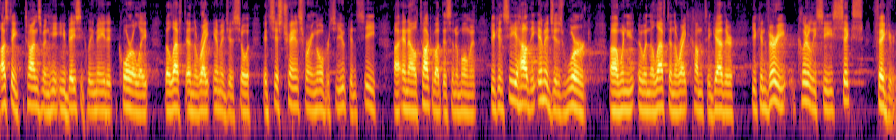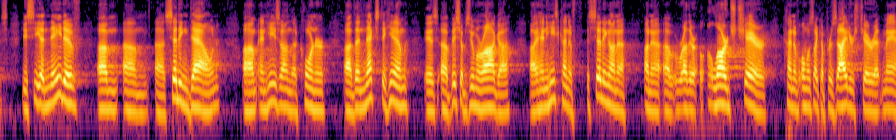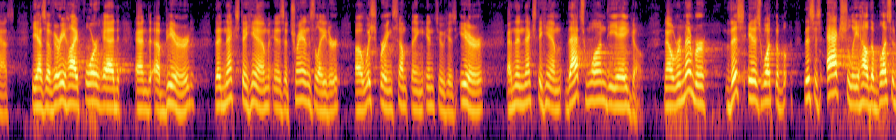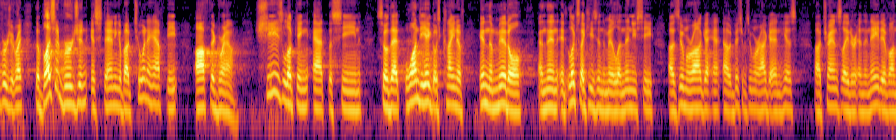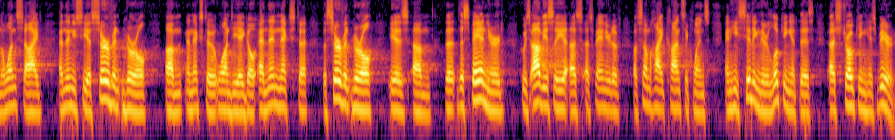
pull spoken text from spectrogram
Aste Tönsmann, he, he basically made it correlate the left and the right images. So it's just transferring over so you can see, uh, and I'll talk about this in a moment, you can see how the images work uh, when, you, when the left and the right come together. You can very clearly see six figures. You see a native um, um, uh, sitting down, um, and he's on the corner. Uh, then next to him is uh, Bishop Zumarraga, uh, and he's kind of sitting on a, on a, a rather large chair, kind of almost like a presider's chair at Mass. He has a very high forehead and a beard. Then next to him is a translator uh, whispering something into his ear. And then next to him, that's Juan Diego. Now remember, this is what the this is actually how the Blessed Virgin, right? The Blessed Virgin is standing about two and a half feet off the ground. She's looking at the scene so that Juan Diego's kind of in the middle, and then it looks like he's in the middle, and then you see uh, Zumarraga, uh, Bishop Zumarraga and his uh, translator and the native on the one side, and then you see a servant girl um, next to Juan Diego, and then next to the servant girl is um, the, the Spaniard, who's obviously a, a Spaniard of, of some high consequence, and he's sitting there looking at this, uh, stroking his beard.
